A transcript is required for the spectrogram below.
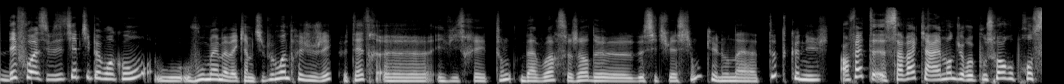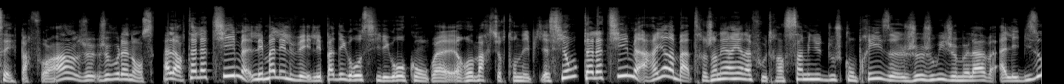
des fois, si vous étiez un petit peu moins con, ou vous-même avec un petit peu moins de préjugés, peut-être euh, éviterait-on d'avoir ce genre de, de situation que l'on a toutes connues. En fait, ça va carrément du repoussoir au procès, parfois, hein, je, je vous l'annonce. Alors, t'as la team, les mal élevés, les pas dégrossis, les gros cons, quoi. Remarque sur ton épilation. T'as la team, rien à battre, j'en ai rien à foutre. Hein. 5 minutes douche comprise, je jouis, je me lave, allez bisous.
